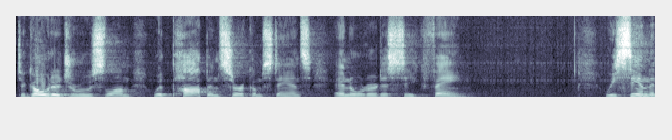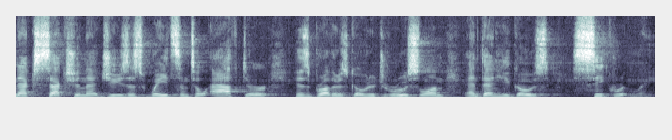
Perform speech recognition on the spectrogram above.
to go to Jerusalem with pomp and circumstance in order to seek fame. We see in the next section that Jesus waits until after his brothers go to Jerusalem, and then he goes secretly.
